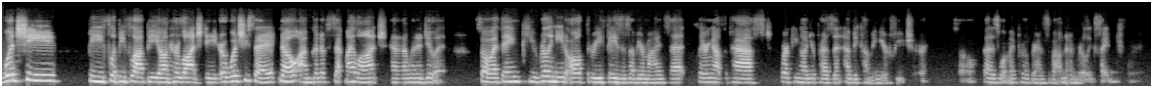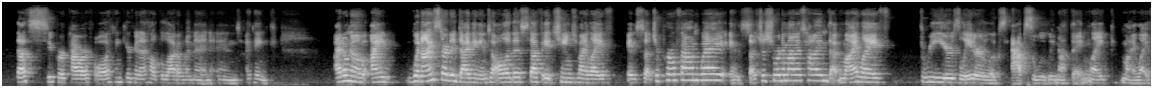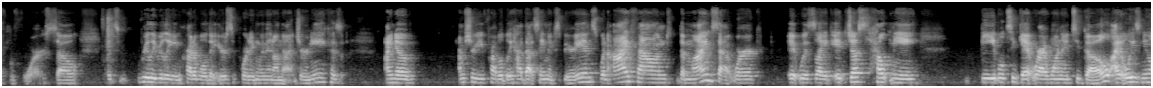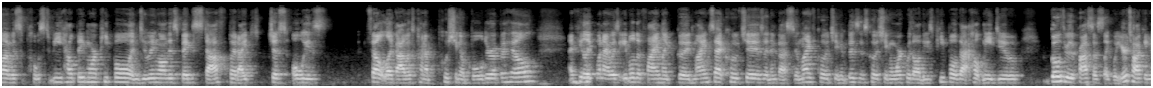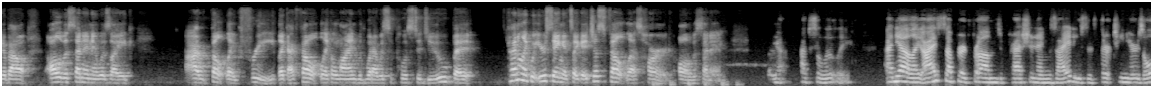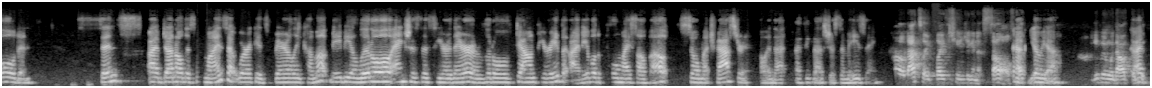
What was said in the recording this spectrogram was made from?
would she be flippy floppy on her launch date or would she say no i'm going to set my launch and i'm going to do it so i think you really need all three phases of your mindset clearing out the past working on your present and becoming your future so that is what my program is about and i'm really excited for it that's super powerful i think you're going to help a lot of women and i think i don't know i when i started diving into all of this stuff it changed my life in such a profound way in such a short amount of time that my life three years later looks absolutely nothing like my life before. So it's really, really incredible that you're supporting women on that journey because I know I'm sure you've probably had that same experience. When I found the mindset work, it was like it just helped me be able to get where I wanted to go. I always knew I was supposed to be helping more people and doing all this big stuff, but I just always felt like I was kind of pushing a boulder up a hill. I feel mm-hmm. like when I was able to find like good mindset coaches and invest in life coaching and business coaching and work with all these people that helped me do go through the process like what you're talking about, all of a sudden it was like I felt like free. Like I felt like aligned with what I was supposed to do, but kind of like what you're saying, it's like it just felt less hard all of a sudden. Yeah, absolutely. And yeah, like I suffered from depression, anxiety since 13 years old. And since I've done all this mindset work, it's barely come up. Maybe a little anxious this here or there, a little down period, but I'm able to pull myself up so much faster now. And that I think that's just amazing. Oh, that's like life changing in itself. Uh, oh, yeah. Even without the. I,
